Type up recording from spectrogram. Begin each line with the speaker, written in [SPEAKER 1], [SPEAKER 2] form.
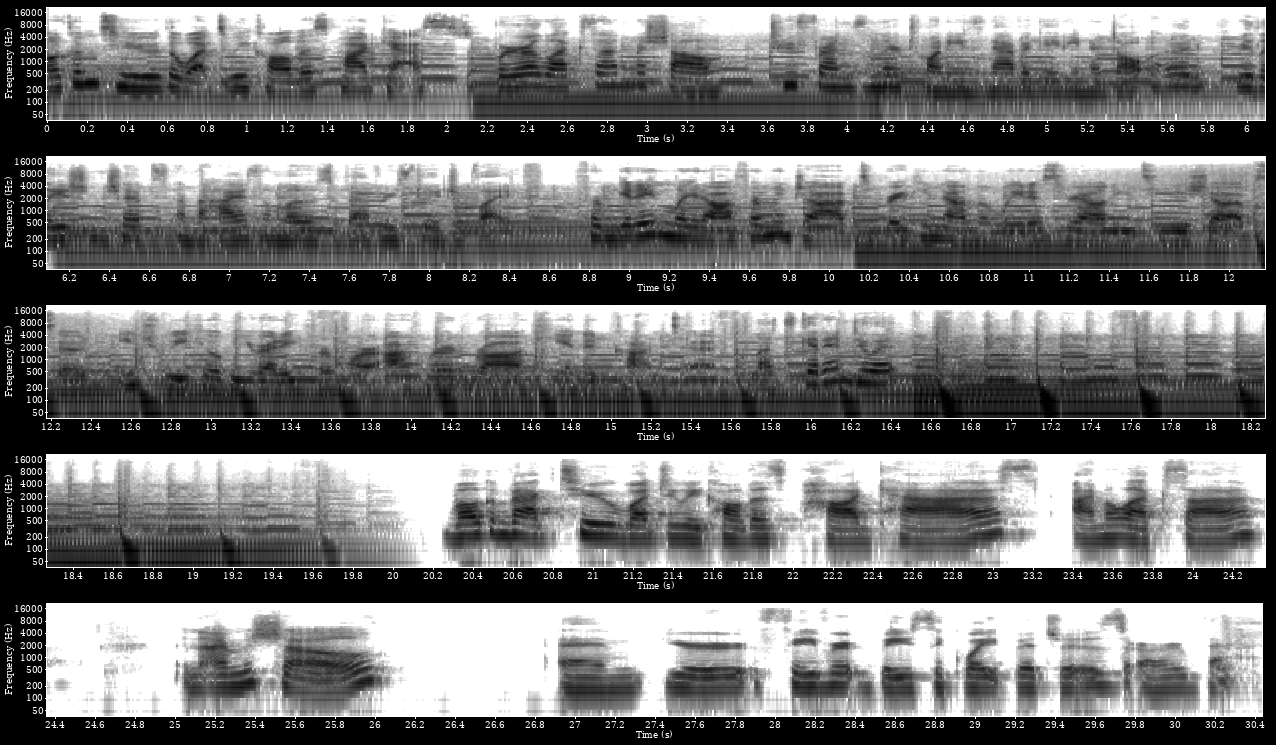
[SPEAKER 1] Welcome to the What Do We Call This podcast.
[SPEAKER 2] We're Alexa and Michelle, two friends in their 20s navigating adulthood, relationships, and the highs and lows of every stage of life.
[SPEAKER 1] From getting laid off from a job to breaking down the latest reality TV show episode, each week you'll be ready for more awkward, raw, candid content.
[SPEAKER 2] Let's get into it. Welcome back to What Do We Call This podcast. I'm Alexa.
[SPEAKER 1] And I'm Michelle
[SPEAKER 2] and your favorite basic white bitches are back.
